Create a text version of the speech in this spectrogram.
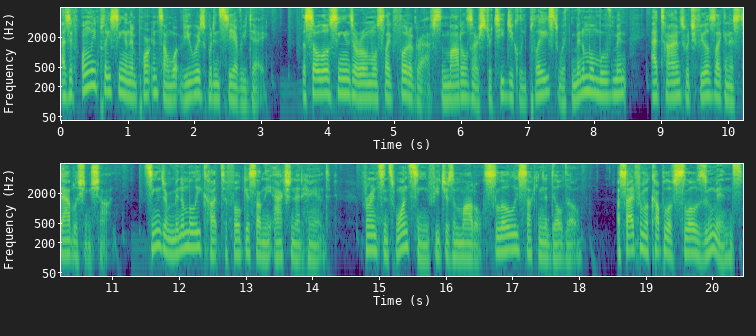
as if only placing an importance on what viewers wouldn't see every day. The solo scenes are almost like photographs. The models are strategically placed with minimal movement at times, which feels like an establishing shot. Scenes are minimally cut to focus on the action at hand. For instance, one scene features a model slowly sucking a dildo. Aside from a couple of slow zoom ins,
